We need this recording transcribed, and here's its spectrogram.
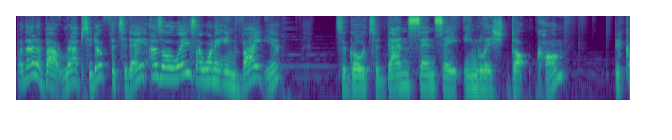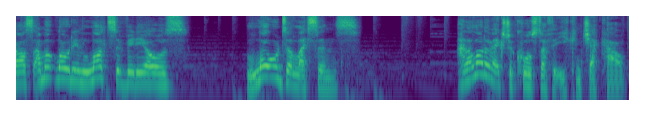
But that about wraps it up for today. As always, I want to invite you to go to dansenseienglish.com because I'm uploading lots of videos, loads of lessons, and a lot of extra cool stuff that you can check out.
